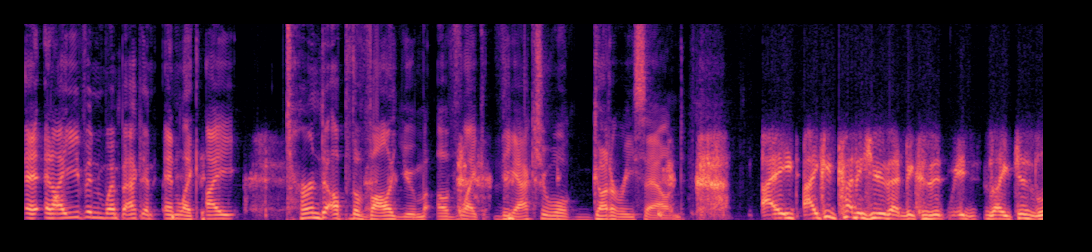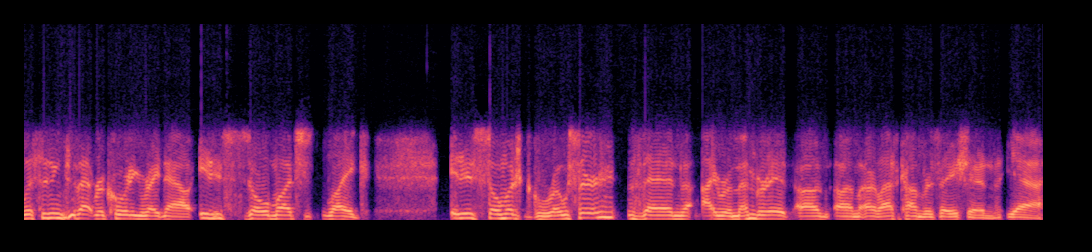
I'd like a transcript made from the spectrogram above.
And, and I even went back and, and like I turned up the volume of like the actual guttery sound. I I could kind of hear that because it, it like just listening to that recording right now, it is so much like it is so much grosser than I remember it on on our last conversation. Yeah.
